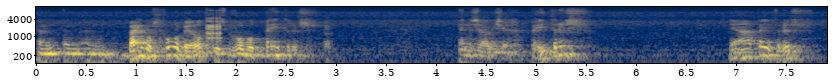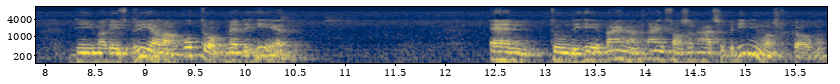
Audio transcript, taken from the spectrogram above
een, een, een Bijbels voorbeeld is bijvoorbeeld Petrus. En dan zou je zeggen, Petrus? Ja, Petrus. Die maar liefst drie jaar lang optrok met de Heer. En toen de Heer bijna aan het eind van zijn aardse bediening was gekomen.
